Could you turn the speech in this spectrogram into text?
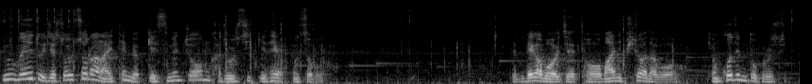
그 외에도 이제 쏠쏠한 아이템 몇 개 있으면 좀 가져올 수 있긴 해요, 본. 이제 내가 뭐 이제 더 많이 필요하다 뭐 경코잼도 그럴 수 있고.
